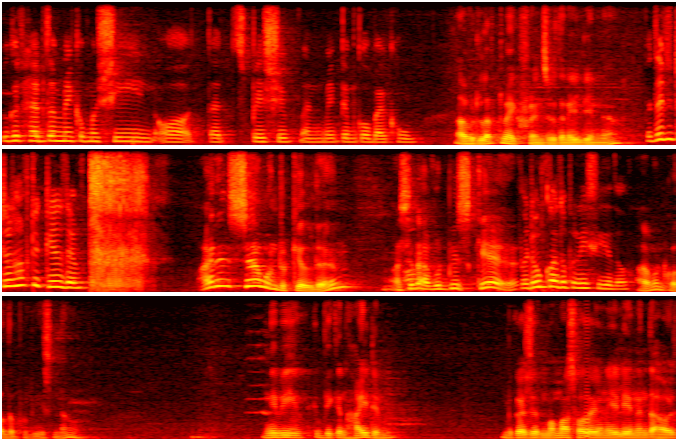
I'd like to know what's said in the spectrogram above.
you could help them make a machine or that spaceship and make them go back home. I would love to make friends with an alien, yeah? But then you don't have to kill them. I didn't say I want to kill them. I said I would be scared. But don't call the police here though. I won't call the police, no. Maybe we can hide him. Because if mama saw an alien in the house,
